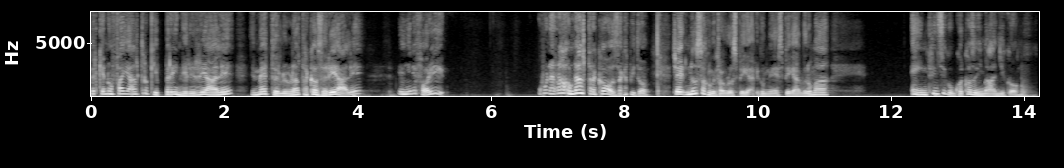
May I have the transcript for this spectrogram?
Perché non fai altro che prendere il reale e metterlo in un'altra cosa reale e viene fuori una, un'altra cosa, capito? Cioè, non so come farvelo spiegare, come spiegarvelo, ma è intrinseco qualcosa di magico.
